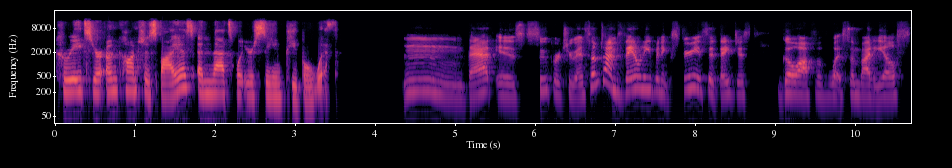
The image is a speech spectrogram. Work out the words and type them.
creates your unconscious bias, and that's what you're seeing people with. Mm, that is super true. And sometimes they don't even experience it. They just go off of what somebody else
